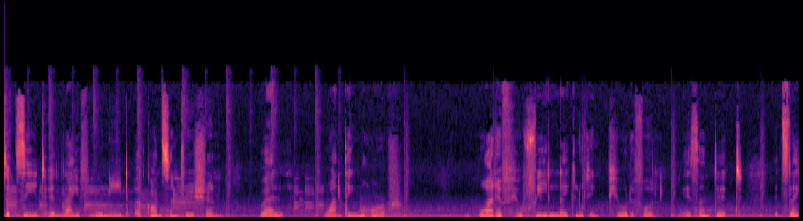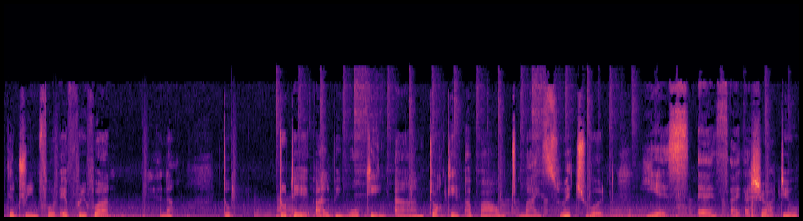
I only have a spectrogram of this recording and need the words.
सक्सीड इन लाइफ यू नीड अ कंसंट्रेशन वेल one thing more what if you feel like looking beautiful isn't it it's like a dream for everyone you know to Today I'll be working and talking about my switch word. Yes, as I assured you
